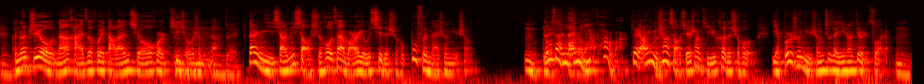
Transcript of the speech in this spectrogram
嗯可能只有男孩子会打篮球或者踢球什么的。对，但是你想，你小时候在玩游戏的时候，不分男生女生。嗯，都在男女一块儿玩。对，而且你上小学上体育课的时候，也不是说女生就在阴凉地儿里坐着。嗯，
